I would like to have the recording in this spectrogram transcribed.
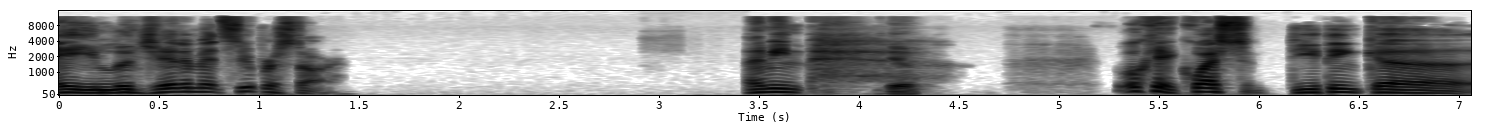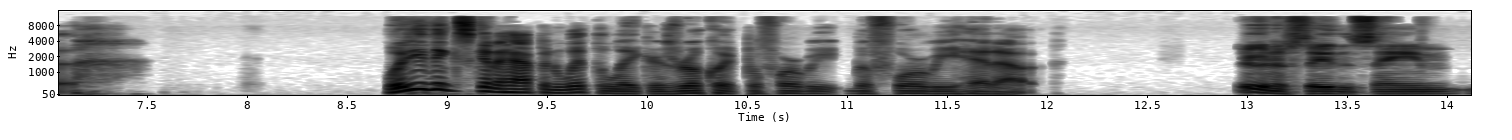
a legitimate superstar? I mean, yeah. Okay, question. Do you think uh what do you think is going to happen with the Lakers real quick before we before we head out? They're going to stay the same.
